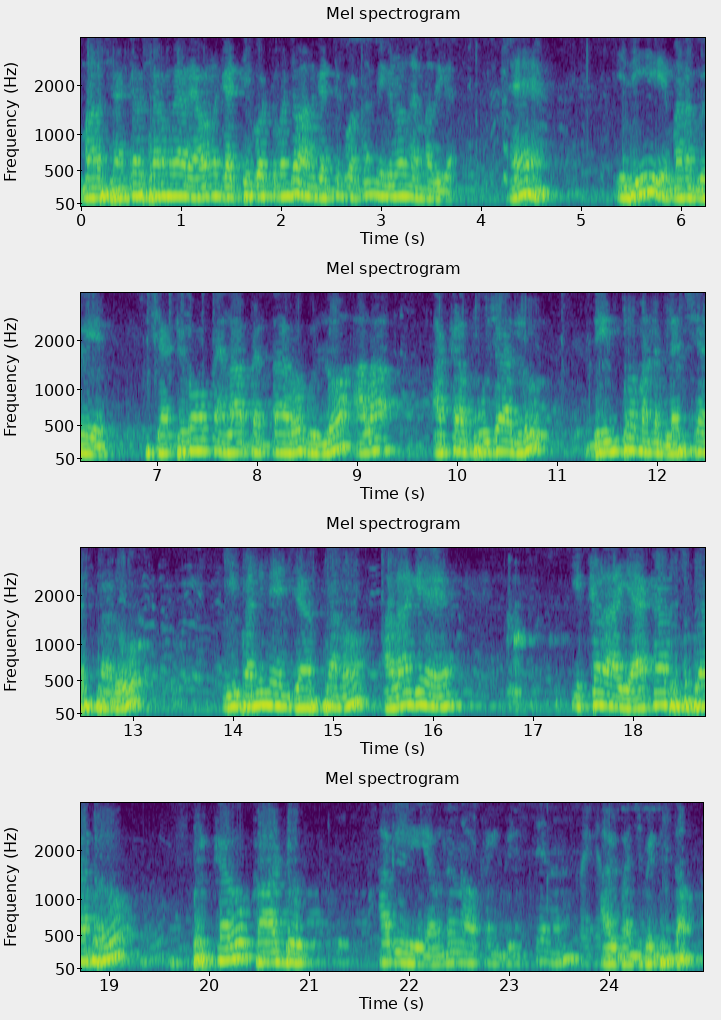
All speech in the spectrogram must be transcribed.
మన శంకర శర్మ గారు ఎవరిని గట్టి కొట్టమంటే వాళ్ళని గట్టి కొట్టడం మిగిలిన నెమ్మదిగా. ఏ? ఇది మనకు శటకోపం ఎలా పెడతారో గుళ్ళో అలా అక్కడ పూజారులు దీంతో మన బ్లెస్ చేస్తారు. ఈ పని నేను చేస్తాను. అలాగే ఇక్కడ ఏకాదశి పేపరు స్టిక్కరు కార్డు అవి ఎవరన్నా ఒకరిని పిలిస్తేనా అవి పంచిపెట్టిద్దాం.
